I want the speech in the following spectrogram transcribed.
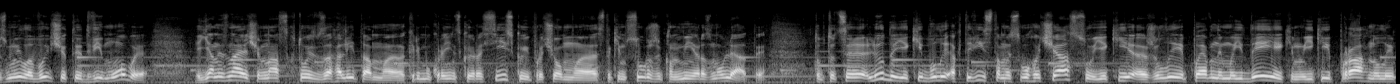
зуміла вивчити дві мови. Я не знаю, чи в нас хтось взагалі там, е, крім української, російської, причому е, з таким суржиком вміє розмовляти. Тобто, це люди, які були активістами свого часу, які жили певними ідеями, які прагнули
